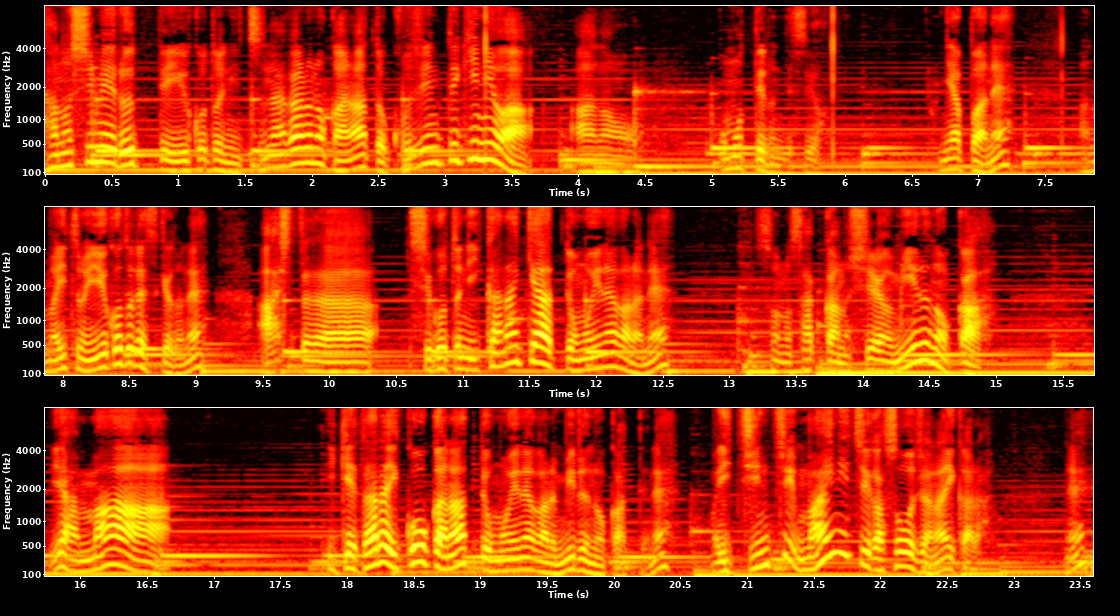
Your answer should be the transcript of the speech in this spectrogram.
楽しめるっていうことにつながるのかなと個人的にはあの思ってるんですよ。やっぱねあの、まあ、いつも言うことですけどね明日仕事に行かなきゃって思いながらねそのサッカーの試合を見るのかいやまあ行けたら行こうかなって思いながら見るのかってね一日毎日がそうじゃないからね、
